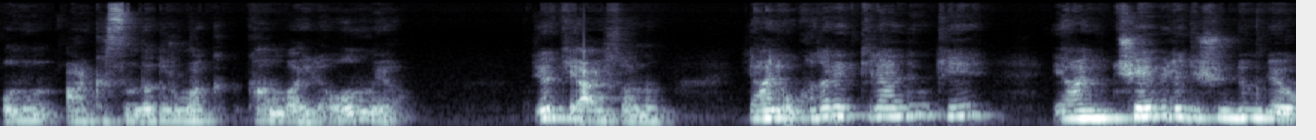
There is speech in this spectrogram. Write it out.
onun arkasında durmak kan bağıyla olmuyor. Diyor ki Aysu Hanım, yani o kadar etkilendim ki yani şey bile düşündüm diyor.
